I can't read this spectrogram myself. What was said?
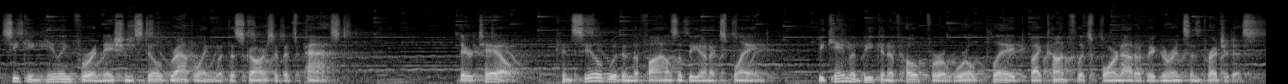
seeking healing for a nation still grappling with the scars of its past. Their tale, concealed within the files of the unexplained, became a beacon of hope for a world plagued by conflicts born out of ignorance and prejudice.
